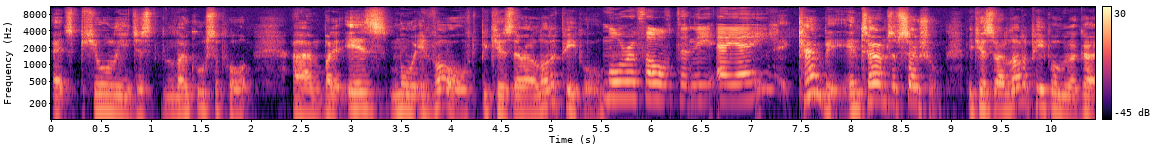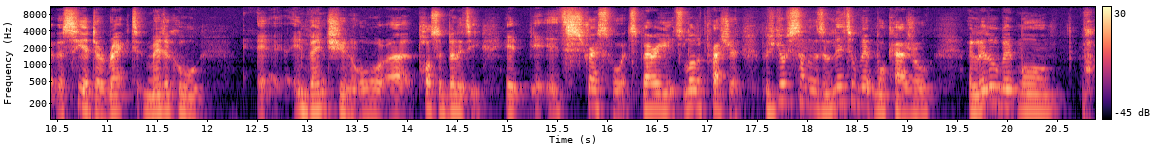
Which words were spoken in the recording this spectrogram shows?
it's purely just local support, um, but it is more involved because there are a lot of people. More involved than the AA. It can be in terms of social because there are a lot of people that go they see a direct medical uh, invention or uh, possibility it, it it's stressful it's very it's a lot of pressure but if you go to something that's a little bit more casual a little bit more well,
